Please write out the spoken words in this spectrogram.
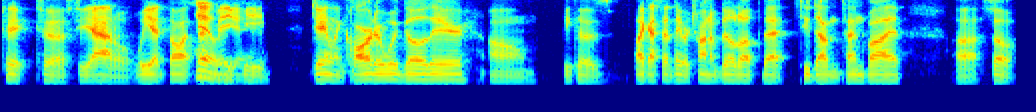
pick to Seattle. We had thought that Hell yeah. maybe Jalen Carter would go there um, because, like I said, they were trying to build up that 2010 vibe. Uh, so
